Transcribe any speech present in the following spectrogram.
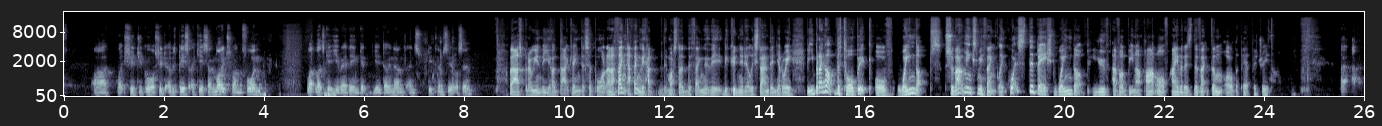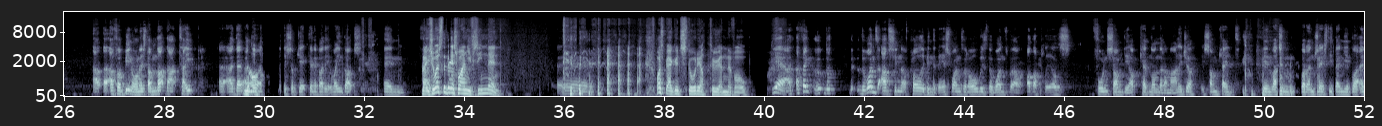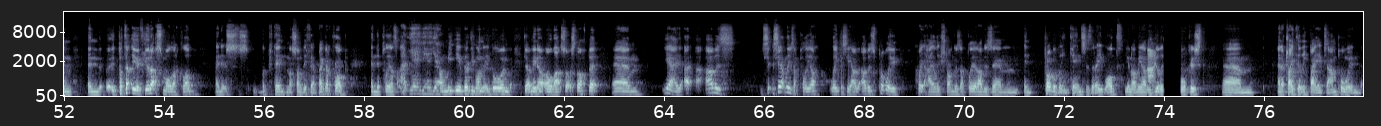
uh, like, should you go or should you? It was basically a case of Norwich were on the phone. Let, let's get you ready and get you down there and, and speak to them, see what they're saying. Well, that's brilliant that you had that kind of support, and I think I think they had they must have the thing that they, they couldn't really stand in your way. But you bring up the topic of wind ups, so that makes me think like, what's the best wind up you've ever been a part of, either as the victim or the perpetrator? I, I, if I've been honest, I'm not that type. I, I, don't, no. I don't really subject anybody to wind ups. And right, so what's the best one you've seen then? Uh, Must be a good story or two in the vault. Yeah, I think the, the, the ones that I've seen that have probably been the best ones are always the ones where other players phone somebody up, kidding on they're a manager of some kind, saying, "Listen, we're interested in you." But and and particularly if you're at a smaller club and it's they're pretending they're somebody for a bigger club, and the players, ah, "Yeah, yeah, yeah, I'll meet you. Where do you want me to go?" And do you know I mean all that sort of stuff. But um, yeah, I, I was certainly as a player, like I say, I, I, was probably quite highly strung as a player. I was um, in, probably intense is the right word. You know, I mean, I was Aye. really focused, um, and I tried to lead by example. And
